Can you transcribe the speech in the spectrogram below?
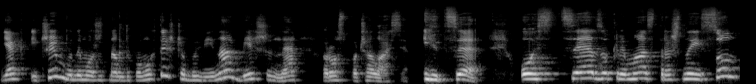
як і чим вони можуть нам допомогти, щоб війна більше не розпочалася. І це ось це, зокрема, страшний сон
